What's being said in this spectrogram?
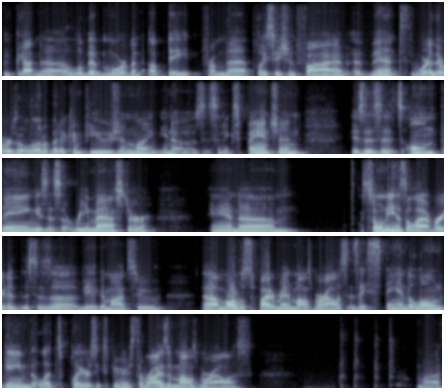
We've gotten a little bit more of an update from that PlayStation 5 event where there was a little bit of confusion like, you know, is this an expansion? Is this its own thing? Is this a remaster? And um, Sony has elaborated. This is uh, via Gematsu. Uh, Marvel's Spider-Man Miles Morales is a standalone game that lets players experience the rise of Miles Morales. My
